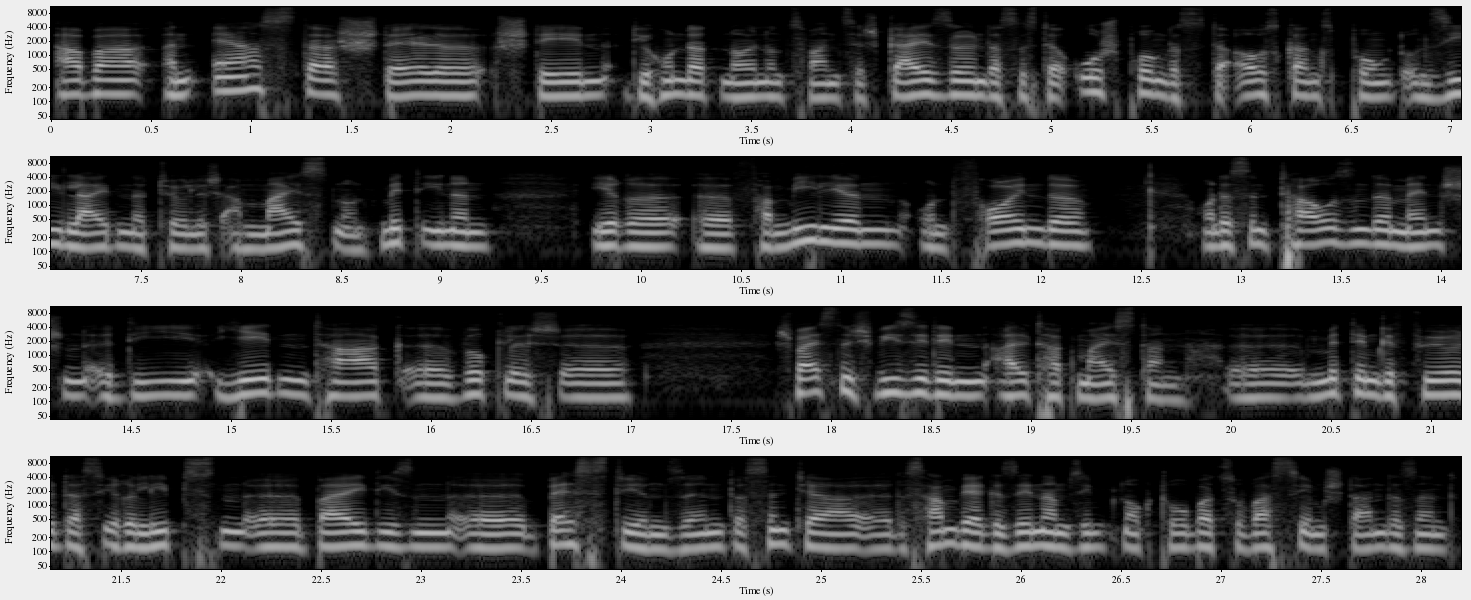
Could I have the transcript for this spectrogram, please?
Aber an erster Stelle stehen die 129 Geiseln. Das ist der Ursprung, das ist der Ausgangspunkt und sie leiden natürlich am meisten und mit ihnen ihre äh, Familien und Freunde. Und es sind tausende Menschen, äh, die jeden Tag äh, wirklich, äh, ich weiß nicht, wie sie den Alltag meistern, äh, mit dem Gefühl, dass ihre Liebsten äh, bei diesen Bestien sind. Das sind ja, das haben wir ja gesehen am 7. Oktober, zu was sie imstande sind.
